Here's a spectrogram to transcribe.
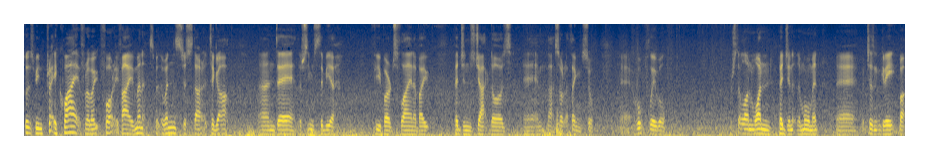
so it's been pretty quiet for about 45 minutes but the wind's just started to get up. And uh, there seems to be a few birds flying about pigeons jackdaws um, that sort of thing. So uh, hopefully we'll we're still on one pigeon at the moment uh, which isn't great but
